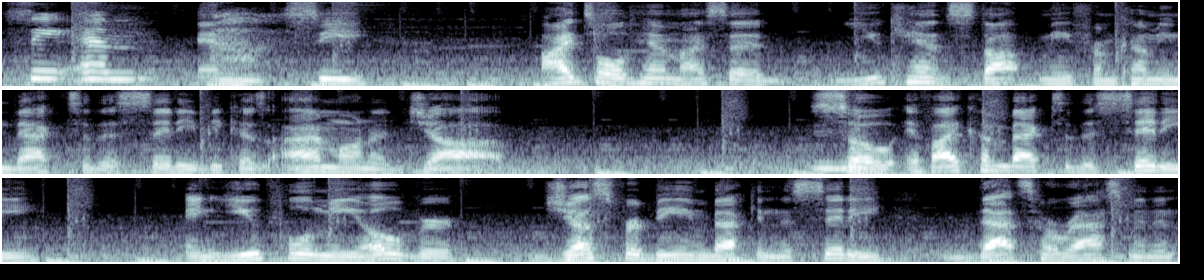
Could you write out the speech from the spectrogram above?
See, and And see, I told him, I said, you can't stop me from coming back to the city because I'm on a job. Mm-hmm. So if I come back to the city and you pull me over just for being back in the city, that's harassment. And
